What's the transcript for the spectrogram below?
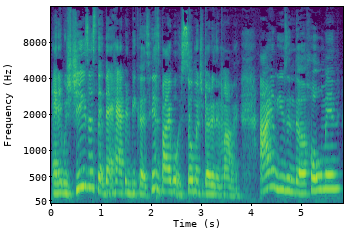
And it was Jesus that that happened because his Bible is so much better than mine. I am using the Holman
